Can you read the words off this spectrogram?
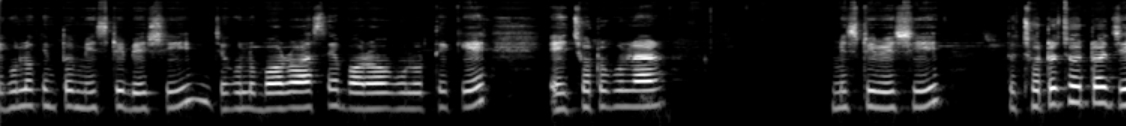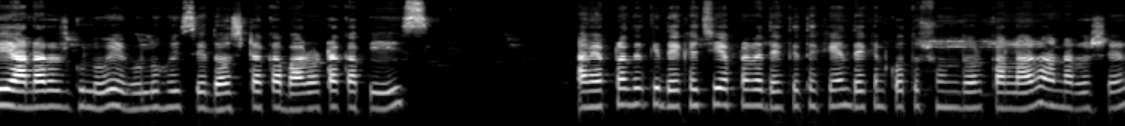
এগুলো কিন্তু মিষ্টি বেশি, যেগুলো বড় আছে, বড়গুলোর থেকে এই ছোটগুলার মিষ্টি বেশি। তো ছোট ছোট যে আনারসগুলো, এগুলো হয়েছে দশ টাকা, বারো টাকা পিস আমি আপনাদেরকে দেখেছি আপনারা দেখতে থাকেন, দেখেন কত সুন্দর কালার আনারসের।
